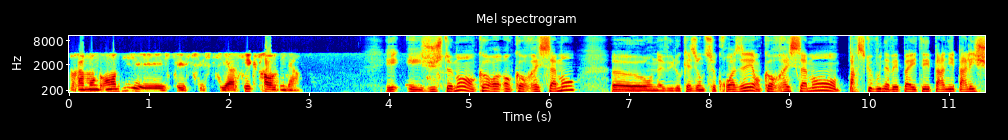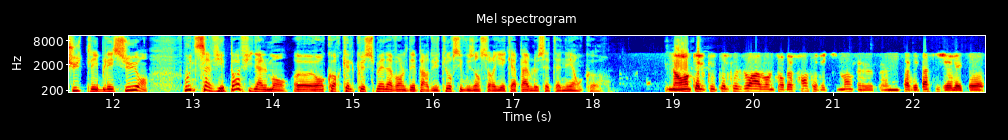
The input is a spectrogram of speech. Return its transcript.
vraiment grandi, et c'est assez extraordinaire. Et, et justement, encore, encore récemment, euh, on a eu l'occasion de se croiser. Encore récemment, parce que vous n'avez pas été épargné par les chutes, les blessures, vous ne saviez pas finalement, euh, encore quelques semaines avant le départ du Tour, si vous en seriez capable cette année encore. Non, quelques quelques jours avant le Tour de France, effectivement, je, je ne savais pas si j'allais être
